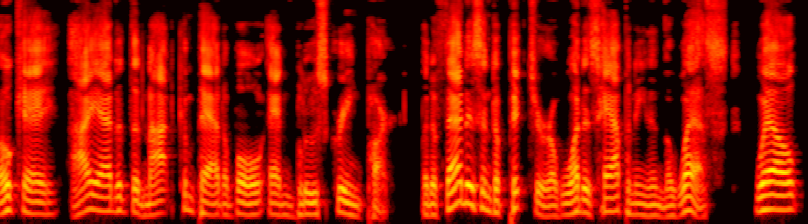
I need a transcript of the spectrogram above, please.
Okay, I added the not compatible and blue screen part. But if that isn't a picture of what is happening in the West, well,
